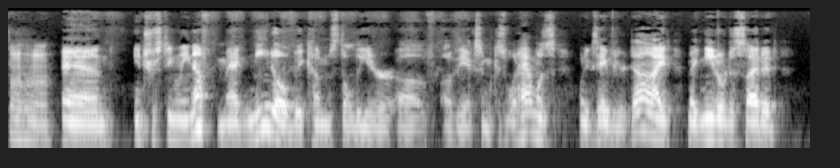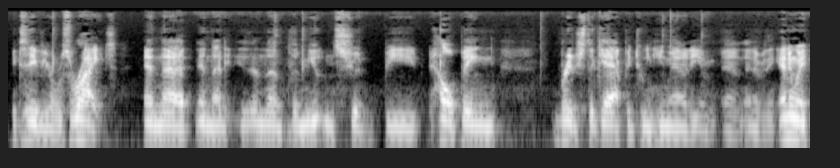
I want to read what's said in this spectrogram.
Mm-hmm. And interestingly enough, Magneto becomes the leader of, of the X Men. Because what happened was when Xavier died, Magneto decided Xavier was right, and that and that and the, the mutants should be helping bridge the gap between humanity and, and, and everything. Anyway,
